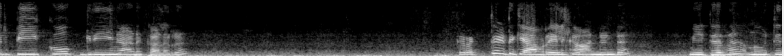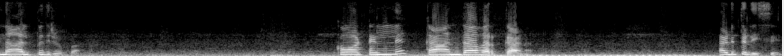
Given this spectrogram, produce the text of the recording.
ഒരു പീക്കോ ഗ്രീൻ ആണ് കളറ്. കറക്റ്റായിട്ട് ക്യാമറയിൽ കാണുന്നുണ്ട്. മീറ്ററിന് നൂറ്റി നാൽപ്പത് രൂപ. കോട്ടണിൽ കാന്ത വർക്കാണ്. അടുത്ത ഡിസൈൻ.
